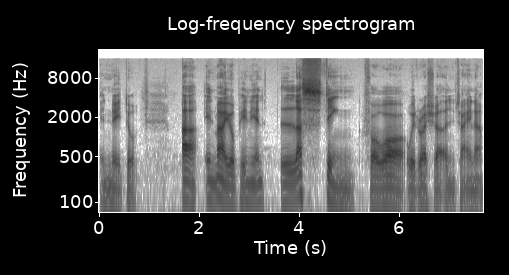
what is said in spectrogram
in NATO, are, in my opinion, lusting for war with Russia and China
